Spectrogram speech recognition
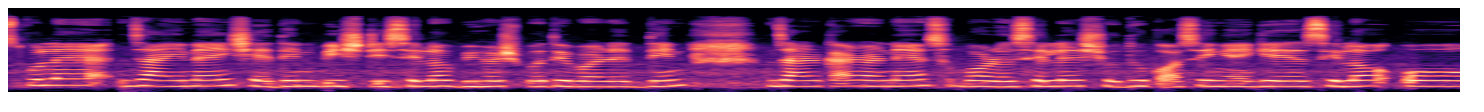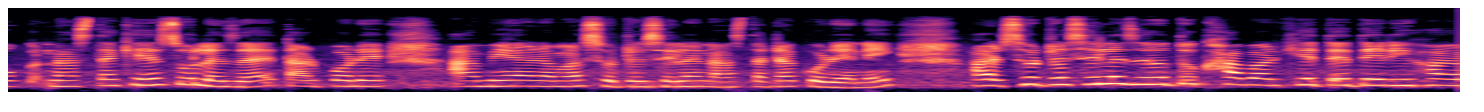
স্কুলে যাই নাই, সেদিন বৃষ্টি ছিল বৃহস্পতিবারের দিন। যার কারণে বড় ছেলে শুধু কসিংয়ে গিয়েছিল, ও নাস্তা খেয়ে চলে যায়। তারপরে আমি আর আমার ছোট ছেলে নাস্তাটা করে নেই। আর ছোট ছেলে যেহেতু খাবার খেতে দেরি হয়,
